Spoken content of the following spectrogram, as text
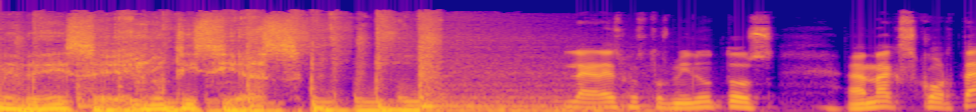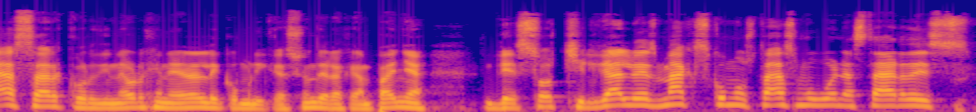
MBS Noticias. Le agradezco estos minutos a Max Cortázar, coordinador general de comunicación de la campaña de Xochil Gálvez. Max, ¿cómo estás? Muy buenas tardes.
